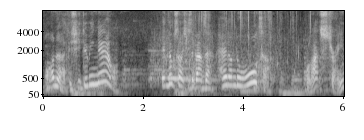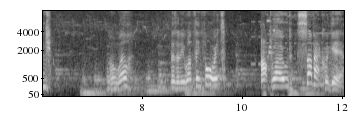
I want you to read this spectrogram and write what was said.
what on earth is she doing now? It looks like she's about to head underwater. Well, that's strange. Oh, well, there's only one thing for it. Upload sub-aqua gear.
